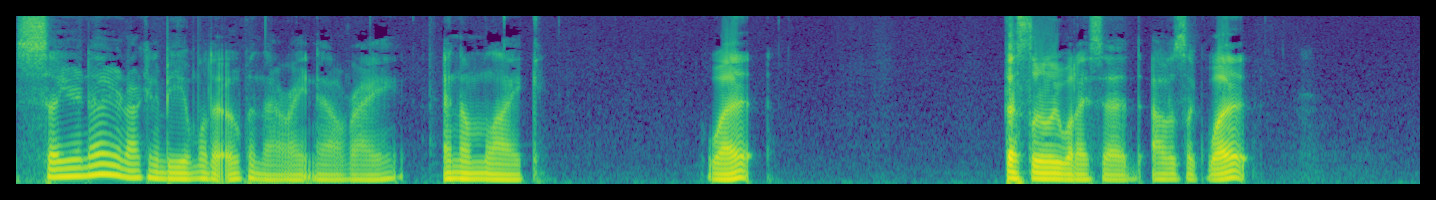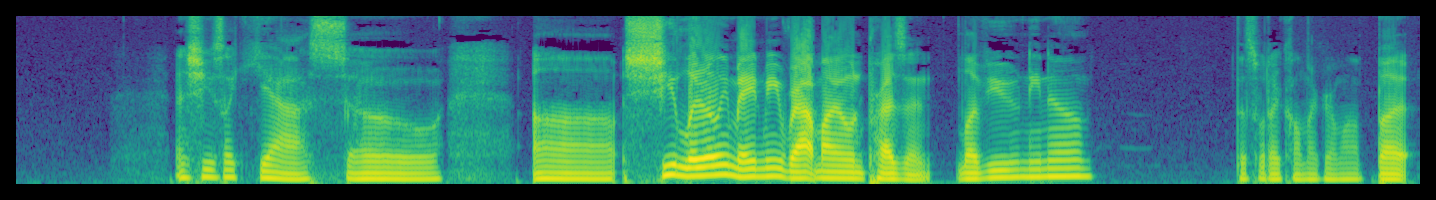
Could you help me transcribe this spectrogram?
So you know you're not going to be able to open that right now, right? And I'm like, What? That's literally what I said. I was like, What? And she's like, Yeah, so. Uh, she literally made me wrap my own present. Love you, Nina. That's what I call my grandma. But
